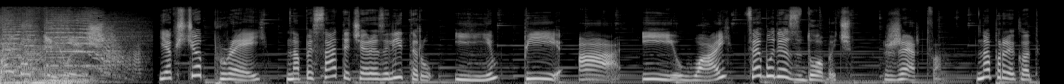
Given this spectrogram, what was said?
Bible English. Якщо pray написати через літеру І, P, A, E, Y, це буде здобич, жертва. Наприклад,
